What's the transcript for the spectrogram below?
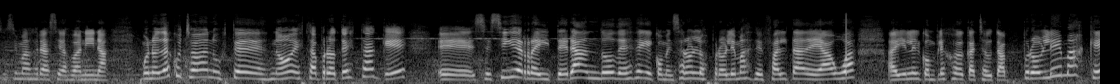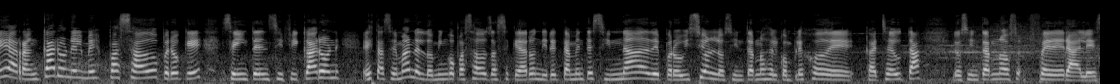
Muchísimas gracias, Vanina. Bueno, ya escuchaban ustedes, ¿no? Esta protesta que eh, se sigue reiterando desde que comenzaron los problemas de falta de agua ahí en el complejo de Cachauta. Problemas que arrancaron el mes pasado, pero que se intensificaron esta semana. El domingo pasado ya se quedaron directamente sin nada de provisión los internos del complejo de Cachauta, los internos federales.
